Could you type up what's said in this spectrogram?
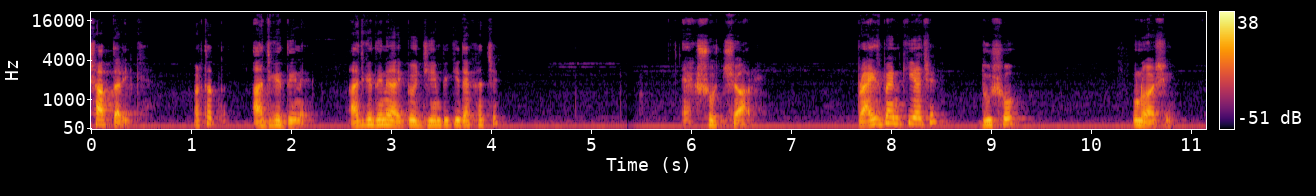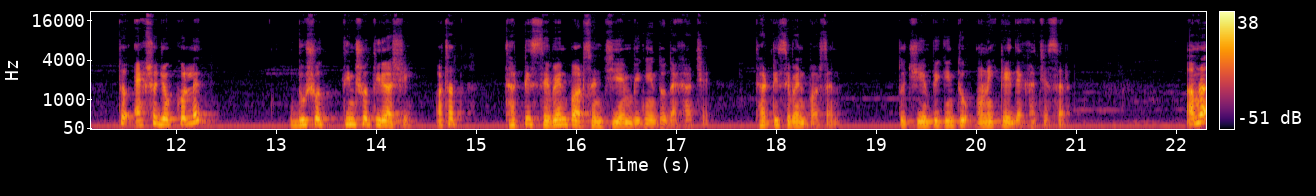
সাত তারিখ, অর্থাৎ আজকের দিনে। আজকের দিনে আইপিও জিএমপি কি দেখাচ্ছে? একশো চার। প্রাইস ব্যান্ড কী আছে? দুশো উনআশি। তো একশো যোগ করলে দুশো তিনশো তিরাশি, অর্থাৎ থার্টি সেভেন পার্সেন্ট জিএমপি কিন্তু দেখাচ্ছে। থার্টি সেভেন পার্সেন্ট তো জিএমপি কিন্তু অনেকটাই দেখাচ্ছে, স্যার। আমরা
